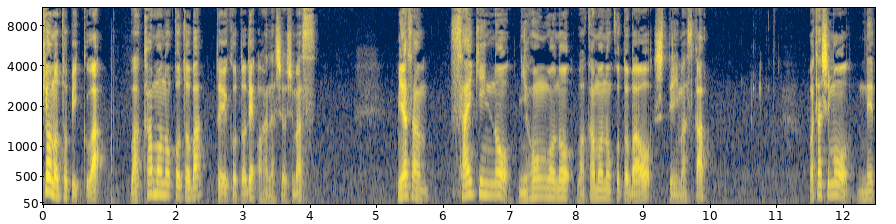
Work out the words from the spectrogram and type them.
う。今日のトピックは若者言葉ということでお話をします。皆さん、最近の日本語の若者言葉を知っていますか？私もネッ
